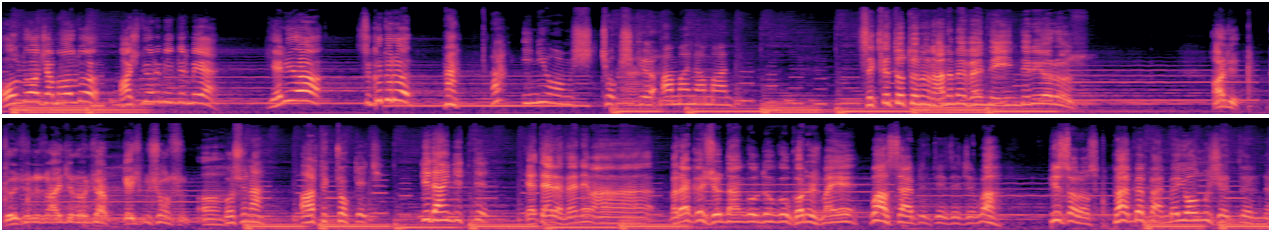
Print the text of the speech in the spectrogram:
Oldu hocam oldu. Başlıyorum indirmeye. Geliyor. Sıkı durun. Hah iniyormuş çok şükür aman aman. Sıkı tutunun hanımefendi. indiriyoruz. Hadi gözünüz aydın hocam. Geçmiş olsun. Boşuna. Artık çok geç. Giden gitti. Yeter efendim. Aa, bırakın şu dangul dungul konuşmayı. Vah Serpil teyzeciğim vah. Pis horoz pembe pembe yolmuş etlerini.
